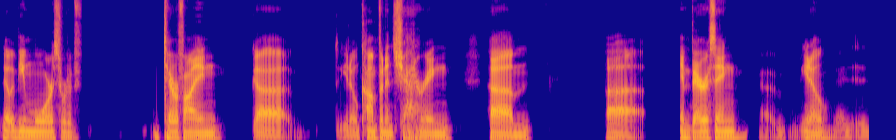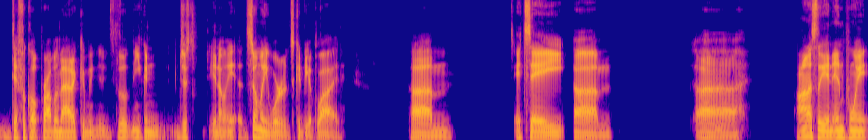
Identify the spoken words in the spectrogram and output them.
that would be more sort of terrifying, uh, you know, confidence shattering, um, uh, embarrassing, uh, you know, difficult, problematic. I mean, you can just, you know, so many words could be applied. Um, it's a um, uh, honestly an endpoint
